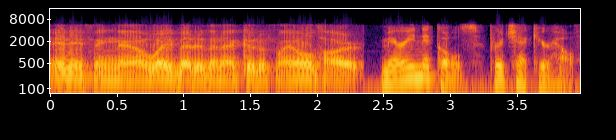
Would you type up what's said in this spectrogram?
anything now, way better than I could with my old heart. Mary Nichols for Check Your Health.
